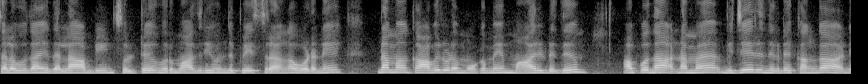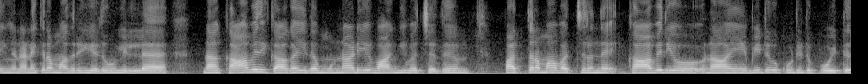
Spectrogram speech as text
செலவு தான் இதெல்லாம் அப்படின்னு சொல்லிட்டு ஒரு மாதிரி வந்து பேசுகிறாங்க உடனே நம்ம காவிரியோட முகமே மாறிடுது. அப்போ தான் நம்ம விஜய் இருந்துக்கிட்டு கங்கா நீங்கள் நினைக்கிற மாதிரி எதுவும் இல்லை. நான் காவேரிக்காக இதை முன்னாடியே வாங்கி வச்சது பத்திரமா வச்சுருந்தேன். காவேரி நான் என் வீட்டுக்கு கூட்டிகிட்டு போயிட்டு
